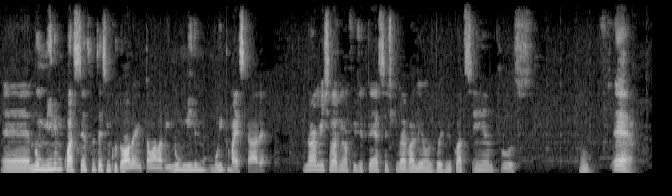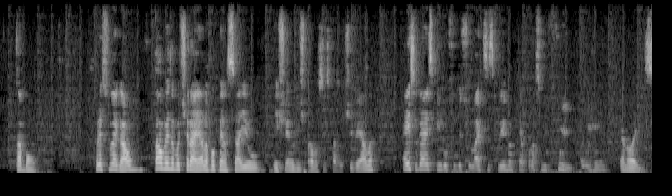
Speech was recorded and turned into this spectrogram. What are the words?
É, no mínimo 435 dólares, então ela vem no mínimo muito mais cara. Normalmente ela vem uma field tested que vai valer uns 2.400. É, tá bom. Preço legal. Talvez eu vou tirar ela, vou pensar e eu deixei no vídeo pra vocês caso eu tire ela. É isso, guys. Quem gostou, deixa o like, se inscreva. Até a próxima. Fui. Tamo junto. É nóis.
